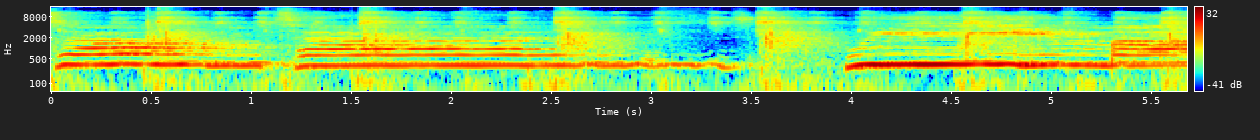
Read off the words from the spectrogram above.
Sometimes we must.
